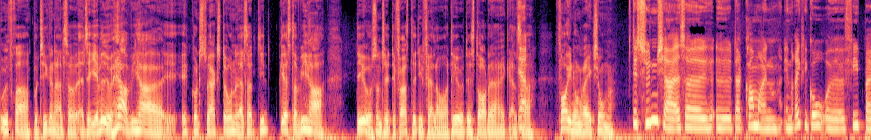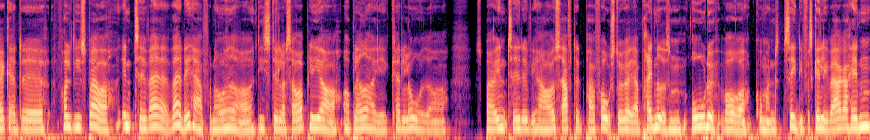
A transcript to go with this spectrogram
ud fra butikkerne? Altså, altså, jeg ved jo her, vi har et kunstværk stående. Altså, de gæster, vi har, det er jo sådan set det første, de falder over. Det er jo det, står der, ikke? Altså, Ja. får I nogle reaktioner? Det synes jeg, altså øh, der kommer en, en rigtig god øh, feedback, at øh, folk de spørger ind til, hvad, hvad er det her for noget, og de stiller sig op lige og, og bladrer i kataloget, og spørger ind til det. Vi har også haft et par få stykker. Jeg har printet sådan en rute, hvor kunne man se de forskellige værker henne.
